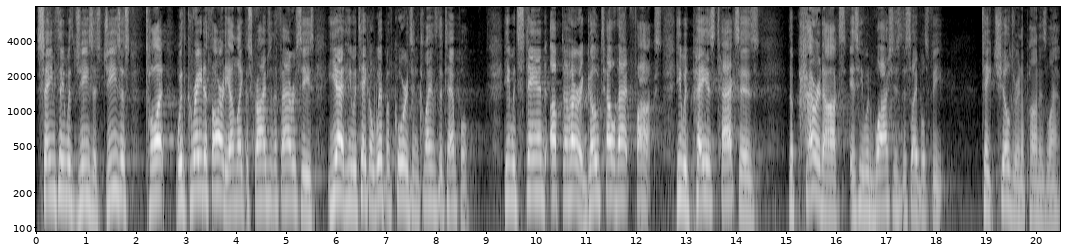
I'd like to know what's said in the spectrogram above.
Same thing with Jesus. Jesus taught with great authority, unlike the scribes and the Pharisees, yet he would take a whip of cords and cleanse the temple. He would stand up to Herod go tell that fox. He would pay his taxes the paradox is he would wash his disciples' feet, take children upon his lap.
